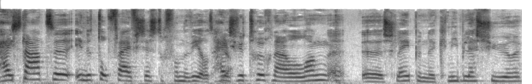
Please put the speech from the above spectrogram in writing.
hij staat eh, in de top 65 van de wereld. Hij is weer terug naar een lang eh, eh, slepende knieblessure.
